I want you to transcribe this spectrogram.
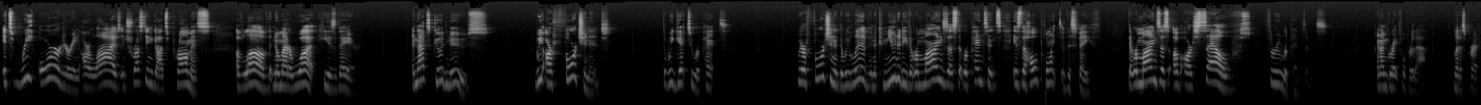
It's reordering our lives and trusting God's promise of love that no matter what, he is there. And that's good news. We are fortunate that we get to repent. We are fortunate that we live in a community that reminds us that repentance is the whole point of this faith, that reminds us of ourselves through repentance. And I'm grateful for that. Let us pray.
